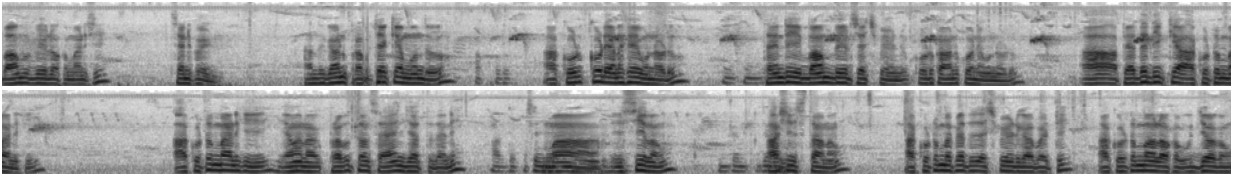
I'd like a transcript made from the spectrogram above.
బాంబు బేలు ఒక మనిషి చనిపోయింది అందుకని ప్రభుత్వ ఎక్కే ముందు ఆ కొడుకు కూడా వెనకే ఉన్నాడు. తండ్రి బాంబు బేలు చచ్చిపోయాడు. కొడుకు ఆనుకొని ఉన్నాడు. ఆ పెద్ద దిక్కి ఆ కుటుంబానికి. ఆ కుటుంబానికి ఏమైనా ప్రభుత్వం సాయం చేస్తుందని మా ఎస్సీలం ఆశిస్తాను. ఆ కుటుంబ పెద్ద చచ్చిపోయాడు కాబట్టి ఆ కుటుంబంలో ఒక ఉద్యోగం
